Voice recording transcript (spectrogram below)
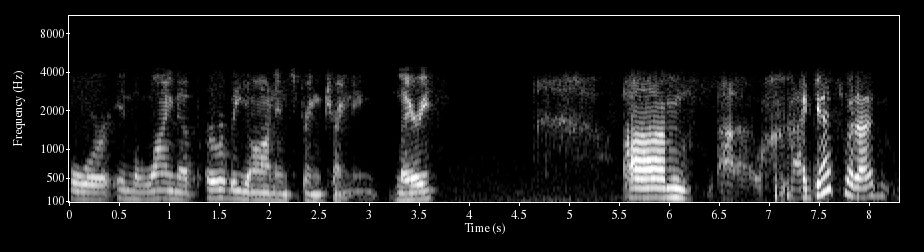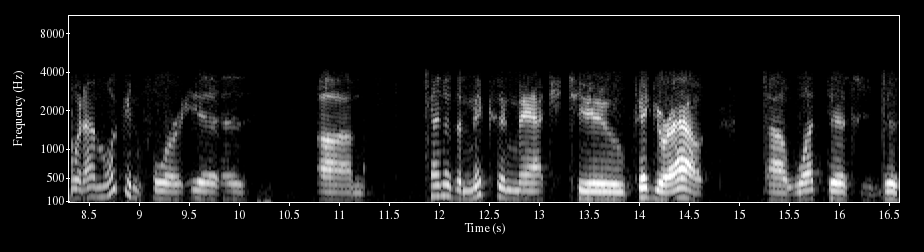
for in the lineup early on in spring training, Larry? Um, uh, I guess what I'm what I'm looking for is um, kind of the mix and match to figure out uh, what this this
